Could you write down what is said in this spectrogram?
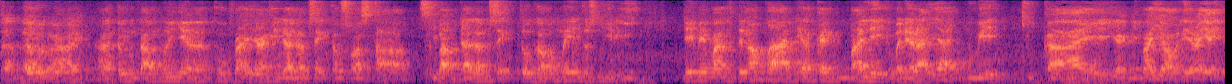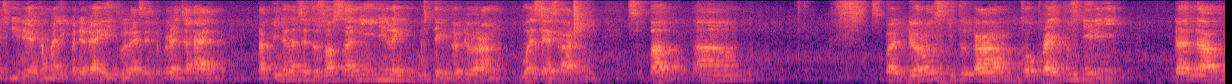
uh, terutamanya korporat yang di dalam sektor swasta. Sebab dalam sektor government itu sendiri dia memang kita nampak dia akan balik kepada rakyat. Duit cukai yang dibayar oleh rakyat itu sendiri akan balik kepada rakyat. Itulah sektor kerajaan. Tapi dalam sektor swasta ni ini lagi penting untuk dia orang buat CSR ni. Sebab um, sebab dia orang itu um, corporate itu sendiri dalam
